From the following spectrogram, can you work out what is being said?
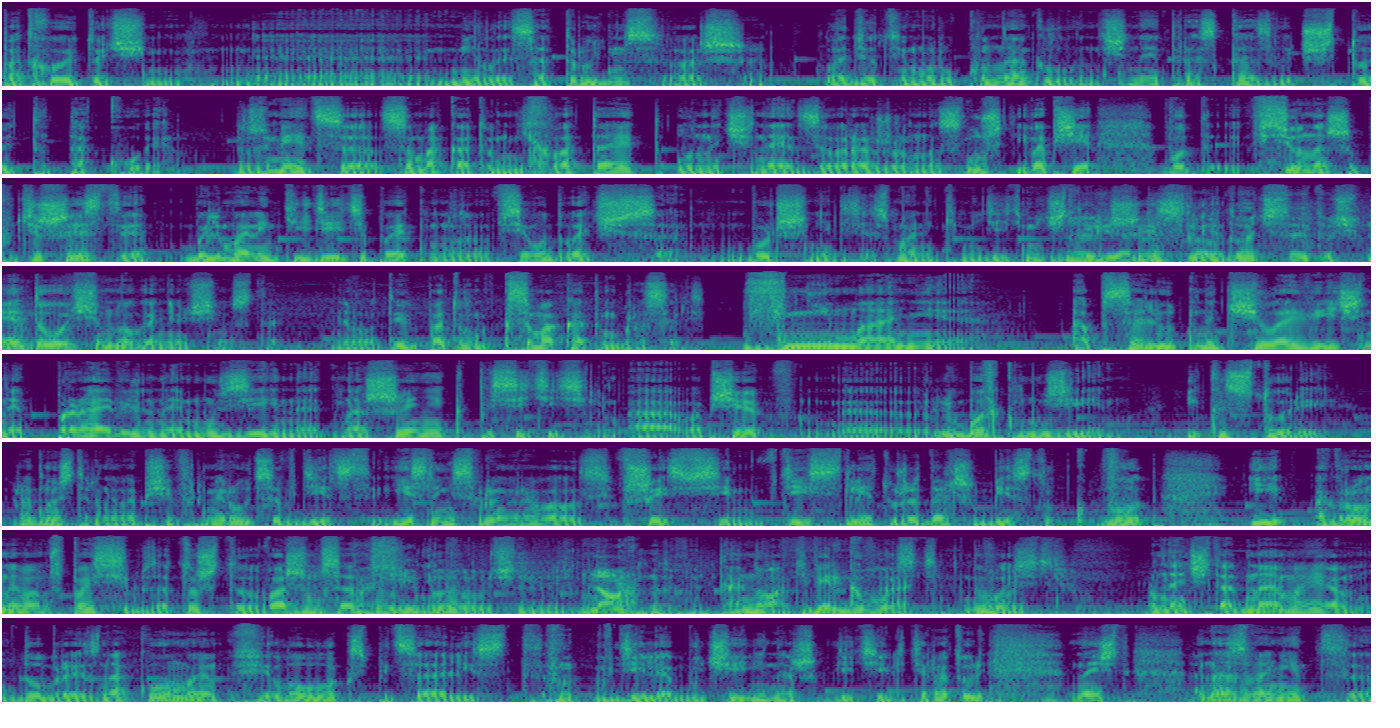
Подходит очень э, милая сотрудница ваша, кладет ему руку на голову и начинает рассказывать, что это такое. Разумеется, самокат он не хватает, он начинает завороженно слушать. И вообще, вот все наше путешествие, были маленькие дети, поэтому всего два часа. Больше нельзя с маленькими детьми, 4-6 да, сказал, лет. Два часа это очень много. Это очень много, они очень устали. Вот, и потом к самокатам бросались. Внимание! абсолютно человечное, правильное музейное отношение к посетителям. А вообще э, любовь к музеям и к истории родной страны вообще формируется в детстве. Если не сформировалась в 6, в 7, в 10 лет, уже дальше без толку. Вот. И огромное вам спасибо за то, что вашим ну, сотрудникам... Спасибо, очень но, так. но, а теперь гвоздь. гвоздь. Значит, одна моя добрая знакомая, филолог, специалист в деле обучения наших детей литературе, значит, она звонит э,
